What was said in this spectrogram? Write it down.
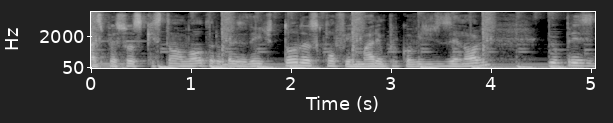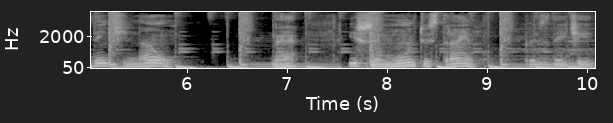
as pessoas que estão à volta do presidente todas confirmarem por Covid-19 e o presidente não, né? Isso é muito estranho. O presidente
